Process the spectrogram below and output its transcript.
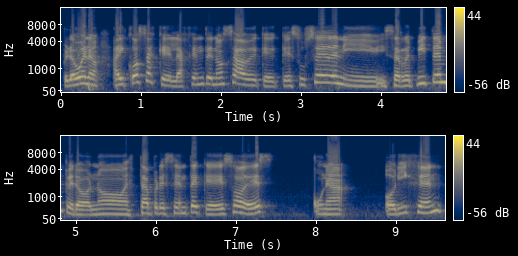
Pero bueno, hay cosas que la gente no sabe que, suceden y, se repiten, pero no está presente que eso es una origen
